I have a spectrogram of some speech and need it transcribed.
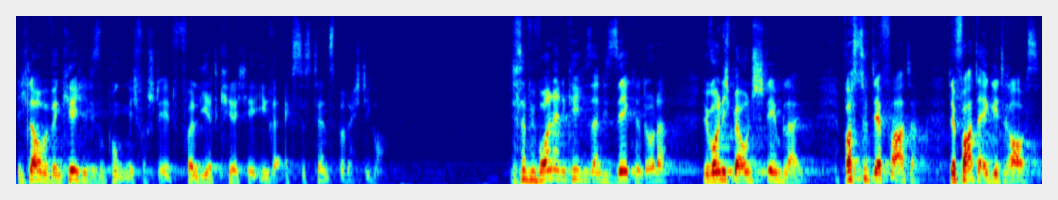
Ich glaube, wenn Kirche diesen Punkt nicht versteht, verliert Kirche ihre Existenzberechtigung. Deshalb, wir wollen eine Kirche sein, die segnet, oder? Wir wollen nicht bei uns stehen bleiben. Was tut der Vater? Der Vater, er geht raus.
